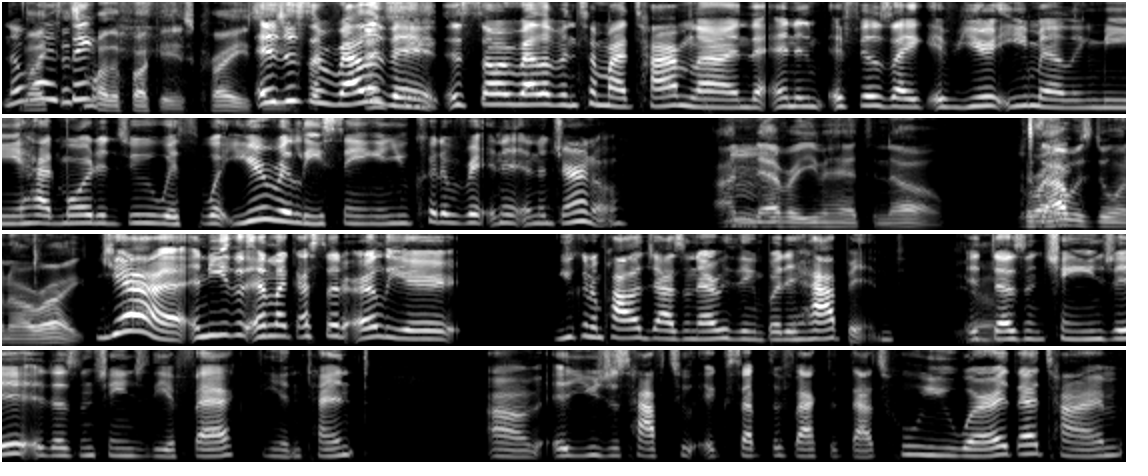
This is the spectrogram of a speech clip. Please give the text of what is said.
Nobody's like this think- motherfucker is crazy. it's just irrelevant. it's so irrelevant to my timeline that, and it, it feels like if you're emailing me, it had more to do with what you're releasing, and you could have written it in a journal. I Mm. never even had to know because Right. I was doing all right. Yeah, and either and like I said earlier, you can apologize and everything, but it happened. Yeah. It doesn't change it. It doesn't change the effect, the intent. Um, it, you just have to accept the fact that that's who you were at that time.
